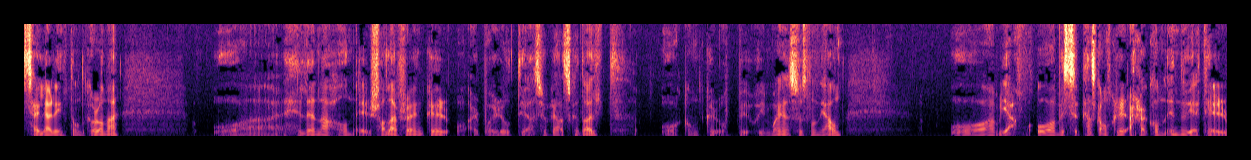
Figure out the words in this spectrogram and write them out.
særlig ringt under corona. Og Helena hon er sjalafrøynker og er på rot i Asukratska dalt og gonger oppe i Majasusland i havn. Og ja, og hvis kanskje onker er akkurat kommet inn og jeg til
